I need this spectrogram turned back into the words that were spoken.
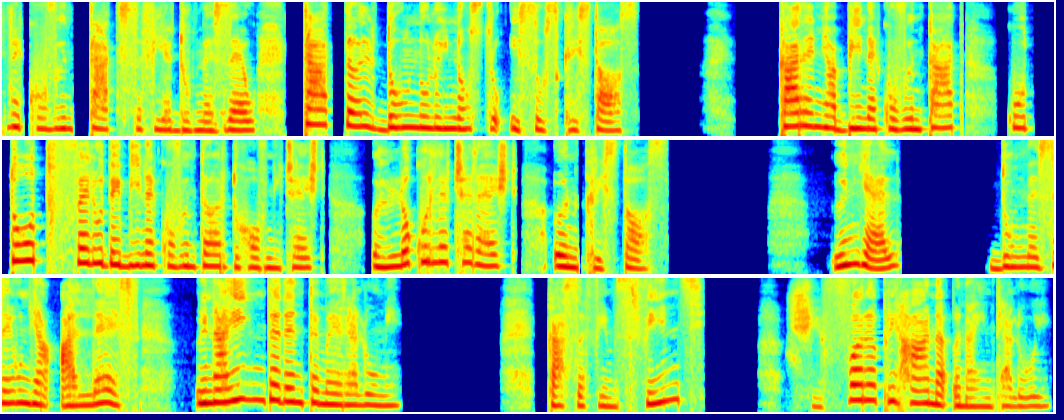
Binecuvântat să fie Dumnezeu, Tatăl Domnului nostru Isus Hristos, care ne-a binecuvântat cu tot felul de binecuvântări duhovnicești în locurile cerești în Hristos. În El, Dumnezeu ne-a ales înainte de întemerea lumii, ca să fim sfinți și fără prihană înaintea Lui.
